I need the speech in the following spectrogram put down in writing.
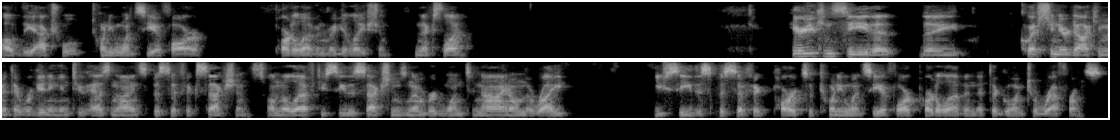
of the actual 21 CFR Part 11 regulation. Next slide. Here you can see that the questionnaire document that we're getting into has nine specific sections. On the left, you see the sections numbered one to nine. On the right, you see the specific parts of 21 CFR Part 11 that they're going to reference.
